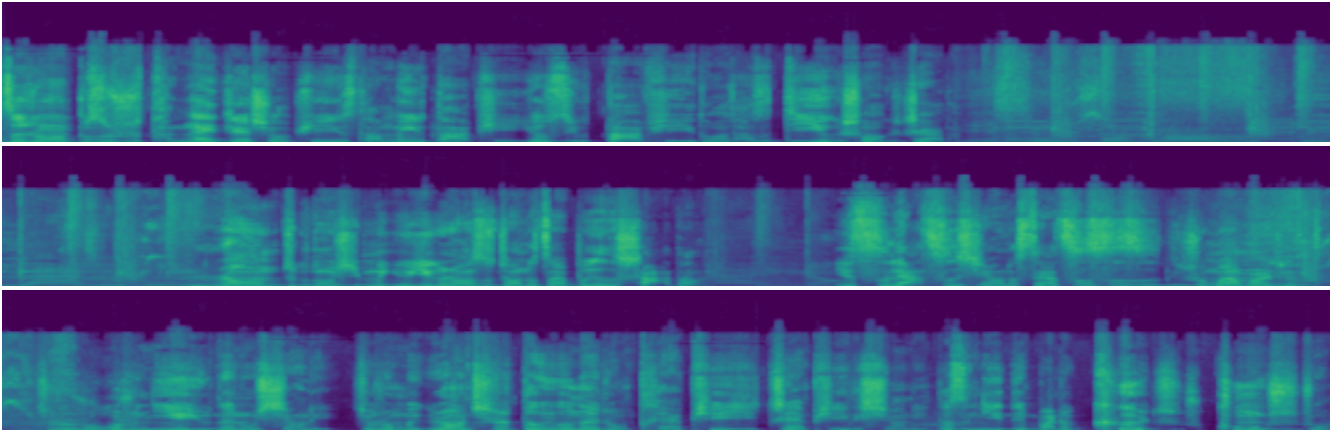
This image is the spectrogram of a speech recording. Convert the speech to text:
这种人不是说他爱占小便宜，是他没有大便宜。要是有大便宜的话，他是第一个上去占的。人这个东西没有一个人是真的这辈子傻的，一次两次行了，三次四次，你说慢慢就就是如果说你也有那种心理，就是每个人其实都有那种贪便宜、占便宜的心理，但是你得把它克制住、控制住。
